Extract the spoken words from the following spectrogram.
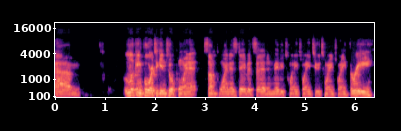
um looking forward to getting to a point at some point, as David said, in maybe 2022, 2023,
